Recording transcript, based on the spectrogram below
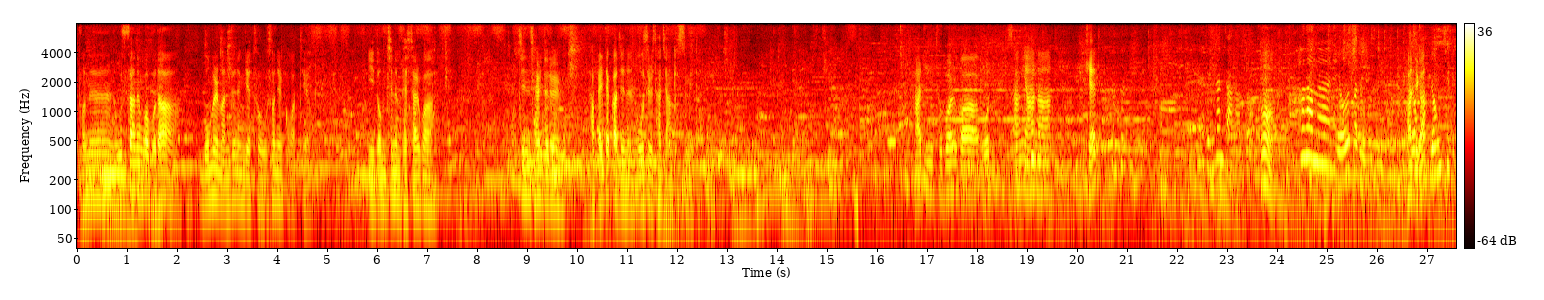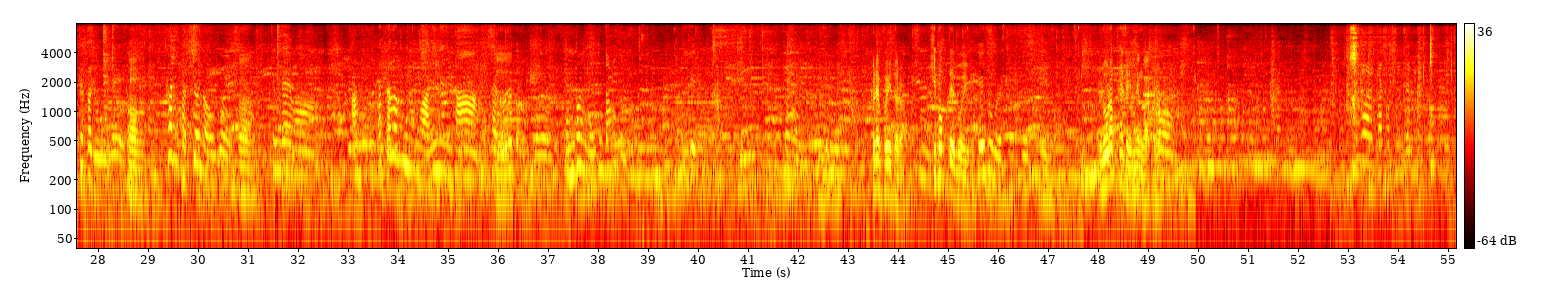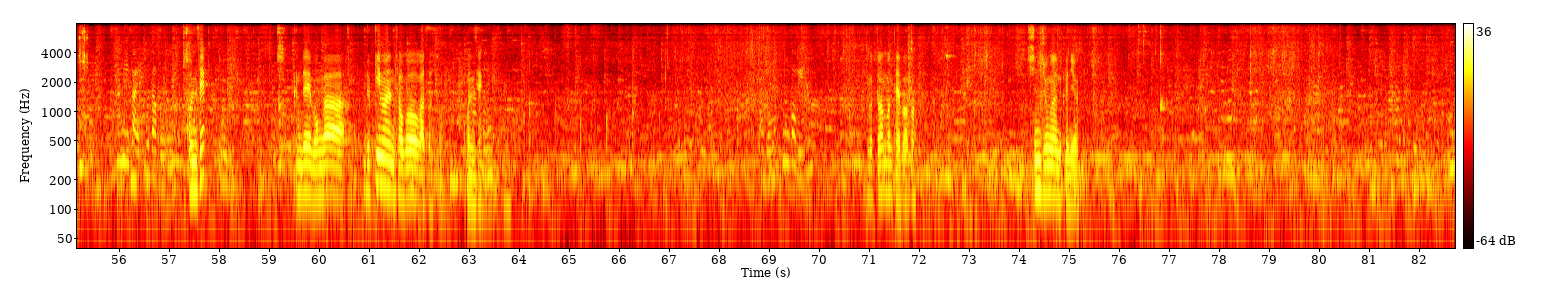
저는 옷 사는 것보다 몸을 만드는 게 더 우선일 것 같아요. 이 넘치는 뱃살과 찐 살들을 다 뺄 때까지는 옷을 사지 않겠습니다. 바지 두 벌과 옷 상의 하나 겟? 근데 괜찮지 않았어? 어 하나는 그냥 여기까지 오거든. 바지가? 명, 명치 밑에까지 오는데 어 팔이 다 튀어나오고 어. 근데 뭐안딱 잘라붙는 거 아닌 이상 잘 어. 모를 것 같고 엉덩이가 엄청 작아져. 이게 저거 그래 보이더라 응. 힙업돼 보이고 얘도 그랬어. 그, 응. 롤업해서 입는 거야 그럼? 어. 이거 할까? 저 분색 할까? 순이가 이쁘다고. 곤색? 응. 근데 뭔가 느낌은 저거가 더 좋아 곤색 아, 그래? 응. 아, 너무 큰거 미주? 이것도 한번 대봐봐 신중한 그녀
